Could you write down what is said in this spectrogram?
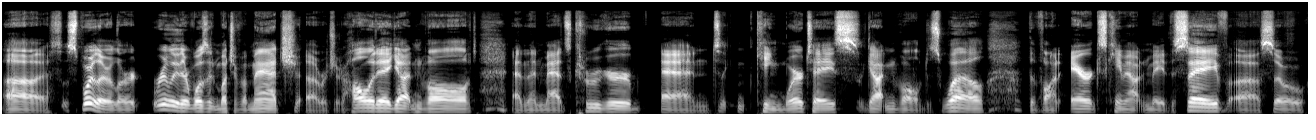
Uh, spoiler alert, really there wasn't much of a match. Uh, Richard Holliday got involved, and then Mads Krügger and King Muertes got involved as well. The Von Erichs came out and made the save. Uh, so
